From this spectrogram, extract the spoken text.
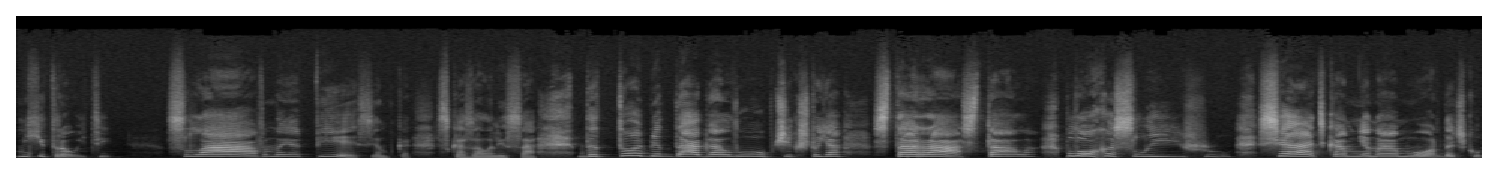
не хитро уйти. «Славная песенка», — сказала лиса. «Да то беда, голубчик, что я стара стала, плохо слышу. Сядь ко мне на мордочку,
